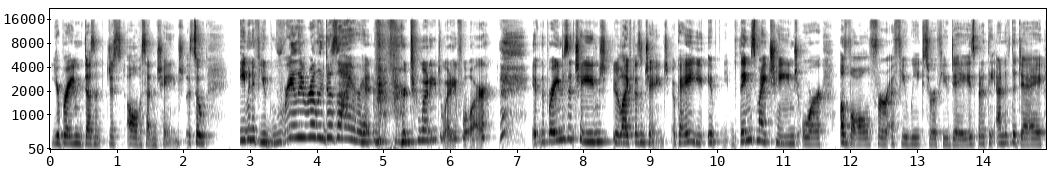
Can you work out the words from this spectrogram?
your brain doesn't just all of a sudden change. So even if you really, really desire it for 2024, if the brain doesn't change, your life doesn't change. Okay, you, things might change or evolve for a few weeks or a few days, but at the end of the day,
